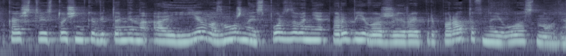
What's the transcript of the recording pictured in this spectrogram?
В качестве источника витамина А и Е возможно использование рыбьего жира и препаратов на его основе.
